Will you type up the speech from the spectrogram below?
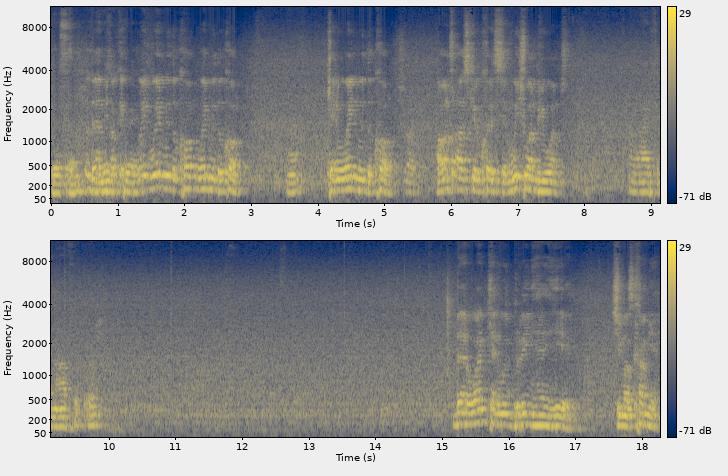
yes, sir. Then a okay. Wait, wait with the call. Wait with the call. Huh? Can you wait with the call? Sure. I want to ask you a question. Which one do you want? My wife in Africa. Then when can we bring her here? She must come here.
